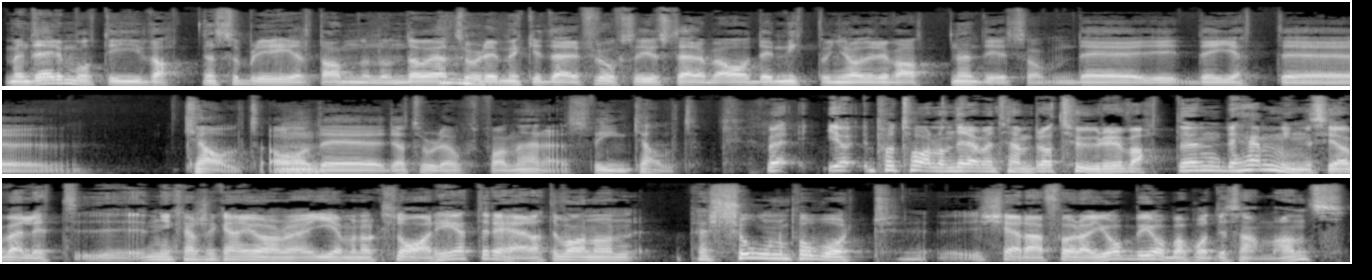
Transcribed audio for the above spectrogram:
Men däremot i vattnet så blir det helt annorlunda och jag tror det är mycket därför också, just det här med, ja det är 19 grader i vattnet, det är, som, det, är- det är jättekallt. Ja, det, jag tror det också fan är det, svinkallt. Men, jag, på tal om det där med temperaturer i vatten, det här minns jag väldigt, eh, ni kanske kan göra, ge mig någon klarhet i det här, att det var någon person på vårt eh, kära förra jobb vi jobbade på tillsammans,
